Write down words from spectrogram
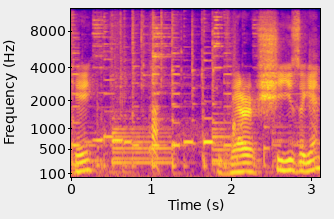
Okay. There she is again.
